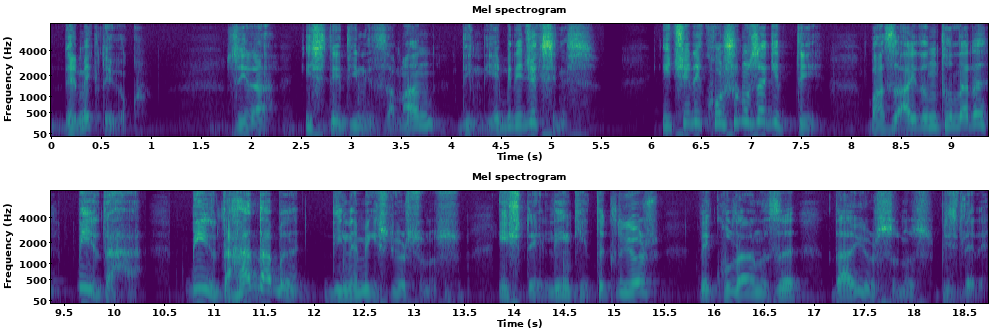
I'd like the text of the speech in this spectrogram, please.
demek de yok. Zira istediğiniz zaman dinleyebileceksiniz. İçeri hoşunuza gitti. Bazı ayrıntıları bir daha, bir daha da mı dinlemek istiyorsunuz? İşte linki tıklıyor ve kulağınızı dayıyorsunuz bizleri.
